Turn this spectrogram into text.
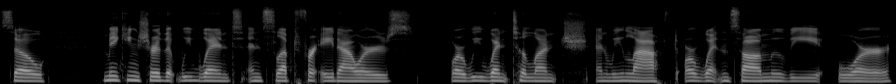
So, making sure that we went and slept for eight hours, or we went to lunch and we laughed, or went and saw a movie, or,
